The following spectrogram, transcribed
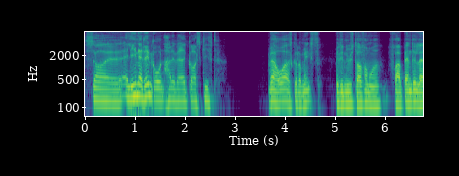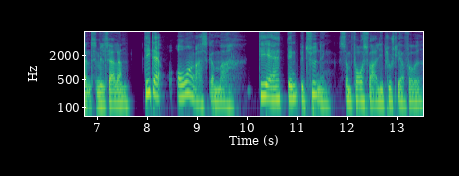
Så øh, alene af den grund har det været et godt skift. Hvad overrasker dig mest ved det nye stofområde? Fra bandeland til militærland? Det, der overrasker mig, det er den betydning, som forsvaret lige pludselig har fået.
